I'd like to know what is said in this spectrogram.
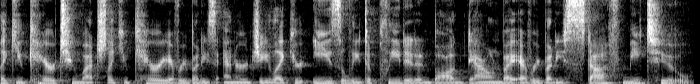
like you care too much, like you carry everybody's energy, like you're easily depleted and bogged down by everybody's stuff, me too.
